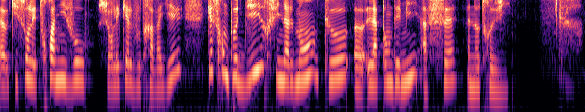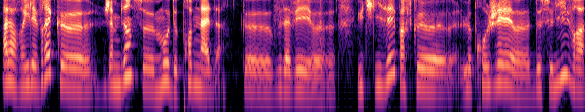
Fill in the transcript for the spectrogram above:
euh, qui sont les trois niveaux sur lesquels vous travaillez. Qu'est-ce qu'on peut dire finalement que euh, la pandémie a fait à notre vie? Alors, il est vrai que j'aime bien ce mot de promenade que vous avez euh, utilisé parce que le projet euh, de ce livre,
